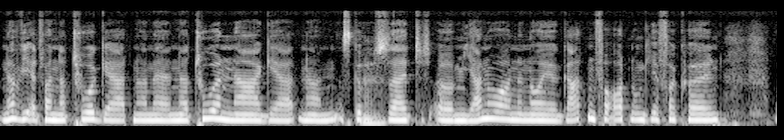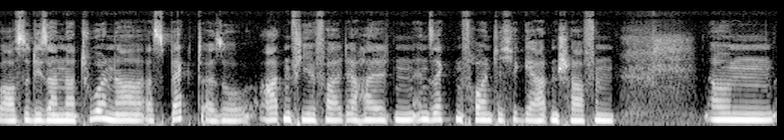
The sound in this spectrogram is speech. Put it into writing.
ne, wie etwa Naturgärtner, ne, naturnahe Gärtnern. Es gibt mhm. seit ähm, Januar eine neue Gartenverordnung hier für Köln, wo auch so dieser naturnahe Aspekt, also Artenvielfalt erhalten, insektenfreundliche Gärten schaffen ähm,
